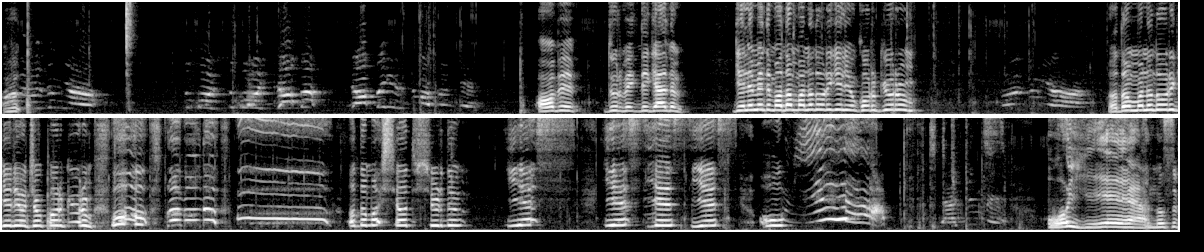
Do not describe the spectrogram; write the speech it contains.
Öldüm ya. Su koy su koy. Lavda, lavda yüzdüm az önce. Abi dur bekle geldim. Gelemedim adam bana doğru geliyor korkuyorum. Öldüm ya. Adam bana doğru geliyor çok korkuyorum. Aa lan oldu. Aa, adam aşağı düşürdüm. Yes. Yes yes yes. Oh yeah. Oh yeah! Nasıl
